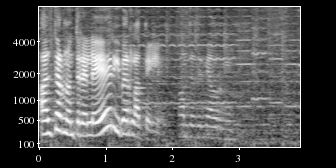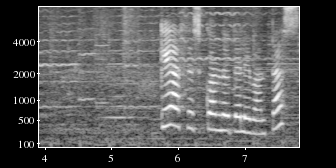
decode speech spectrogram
Alterno entre leer y ver la tele antes de irme a dormir. ¿Qué haces cuando te levantas?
